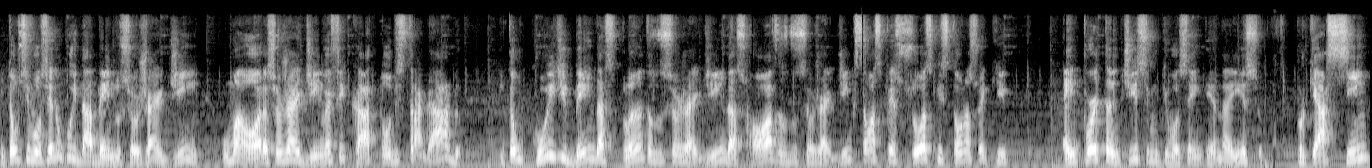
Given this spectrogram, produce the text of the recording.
Então, se você não cuidar bem do seu jardim, uma hora seu jardim vai ficar todo estragado. Então, cuide bem das plantas do seu jardim, das rosas do seu jardim, que são as pessoas que estão na sua equipe. É importantíssimo que você entenda isso, porque assim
